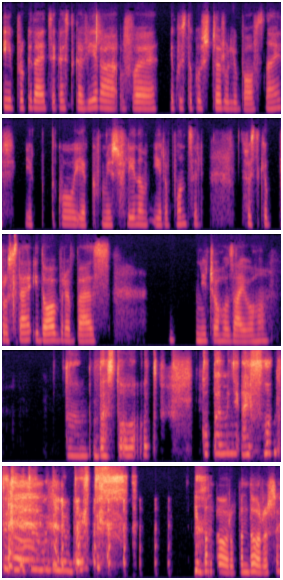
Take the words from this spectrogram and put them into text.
І прокидається якась така віра в якусь таку щиру любов, знаєш, як таку, як між Фліном і Рапунцель. Щось таке просте і добре, без нічого зайвого. Там без того, от купи мені айфон, тоді я тебе буду любити. І Пандору, Пандору ще.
